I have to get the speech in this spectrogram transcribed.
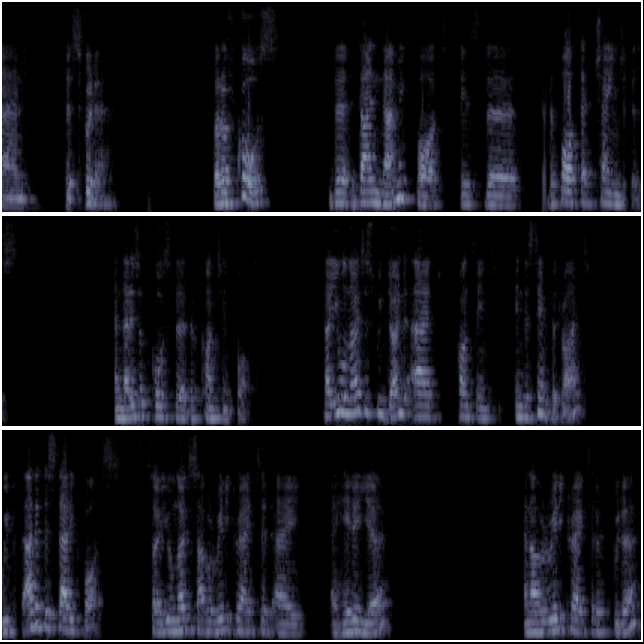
and this footer. But of course, the dynamic part is the, the part that changes. And that is, of course, the, the content part. Now, you will notice we don't add content in this template, right? We've added the static parts. So you'll notice I've already created a, a header here. And I've already created a footer.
